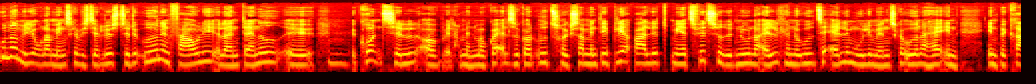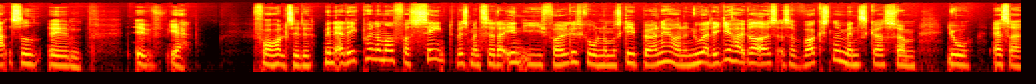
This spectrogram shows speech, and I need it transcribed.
100 millioner mennesker, hvis de har lyst til det, uden en faglig eller en dannet øh, mm. grund til, og, eller man må altid godt udtrykke sig, men det bliver bare lidt mere tvetydigt nu, når alle kan nå ud til alle mulige mennesker, uden at have en, en begrænset øh, øh, ja, forhold til det. Men er det ikke på en eller anden måde for sent, hvis man sætter ind i folkeskolen og måske børnehaverne nu? Er det ikke i høj grad også altså, voksne mennesker, som jo altså,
